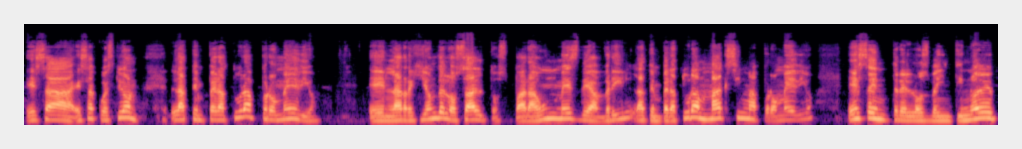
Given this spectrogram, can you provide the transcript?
esa, esa cuestión. La temperatura promedio en la región de los Altos para un mes de abril, la temperatura máxima promedio es entre los 29,5,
